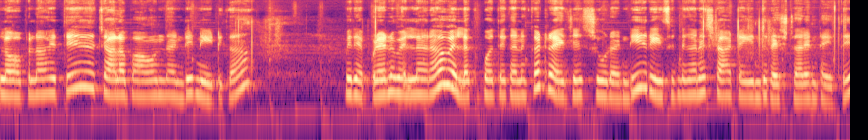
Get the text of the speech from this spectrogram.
లోపల అయితే చాలా బాగుందండి నీట్గా. మీరు ఎప్పుడైనా వెళ్ళారా? వెళ్ళకపోతే కనుక ట్రై చేసి చూడండి. రీసెంట్గానే స్టార్ట్ అయ్యింది రెస్టారెంట్ అయితే.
